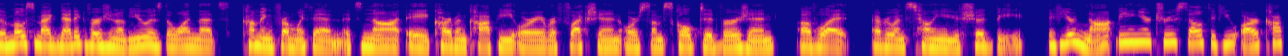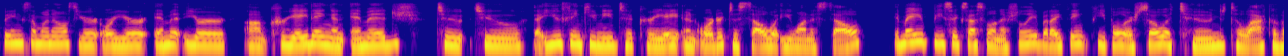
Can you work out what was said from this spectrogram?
the most magnetic version of you is the one that's coming from within. It's not a carbon copy or a reflection or some sculpted version of what everyone's telling you you should be. If you're not being your true self, if you are copying someone else, you're or you're imi- you're um, creating an image to to that you think you need to create in order to sell what you want to sell. It may be successful initially, but I think people are so attuned to lack of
